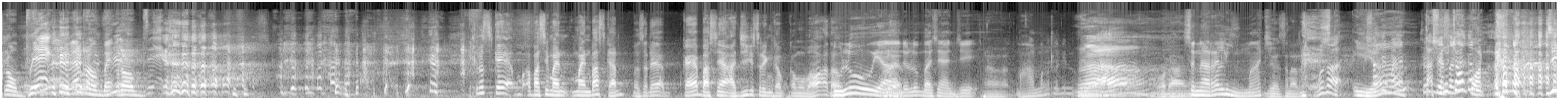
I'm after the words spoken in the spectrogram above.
Robek kan robek robek. Terus kayak masih main main bass kan? Maksudnya kayak bassnya Aji sering kamu, kamu bawa atau? Dulu ya, Dulu ya? dulu bahasnya Aji. Nah, Mahal banget lagi. udah. Senarnya lima, Ci. Ya, sebenarnya. Masa? Iya, main? tak Kan suruh biasanya copot. Ji,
